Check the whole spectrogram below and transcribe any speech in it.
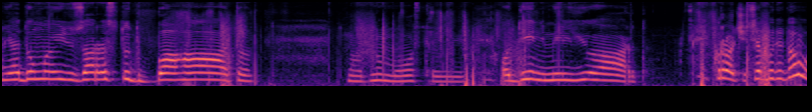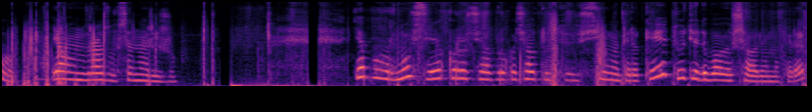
Я думаю, зараз тут багато. На одному острові. Один мільярд. Коротше, це буде довго. Я вам зразу все наріжу. Я повернувся, я, коротше, прокачав тут всі материки. Тут я додав ще один материк.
